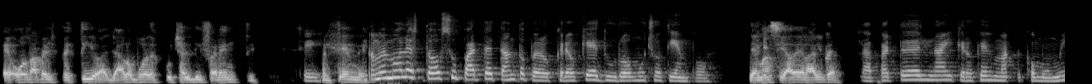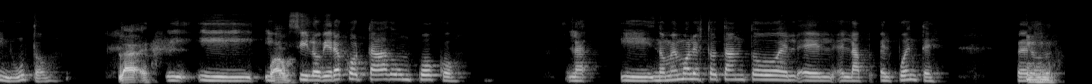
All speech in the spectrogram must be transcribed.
es otra perspectiva, ya lo puedo escuchar diferente. Sí. ¿Me entiendes? No me molestó su parte tanto, pero creo que duró mucho tiempo. Demasiado larga. La parte del night creo que es como un minuto y, si lo hubiera cortado un poco, y no me molestó tanto el, el, puente, pero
